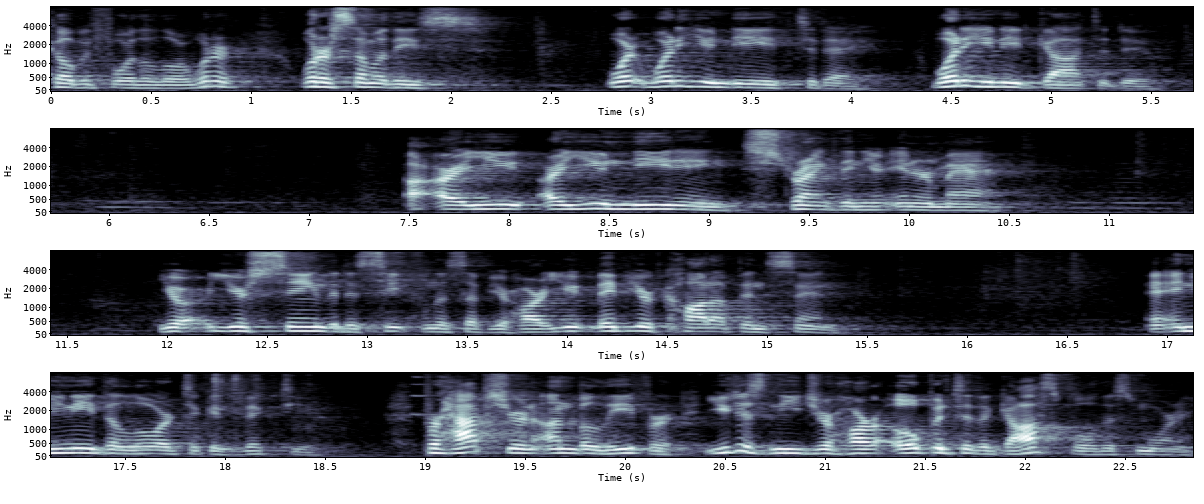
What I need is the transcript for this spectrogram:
go before the Lord. What are, what are some of these? What, what do you need today? What do you need God to do? Are you, are you needing strength in your inner man? You're, you're seeing the deceitfulness of your heart. You, maybe you're caught up in sin. And you need the Lord to convict you. Perhaps you're an unbeliever. You just need your heart open to the gospel this morning.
